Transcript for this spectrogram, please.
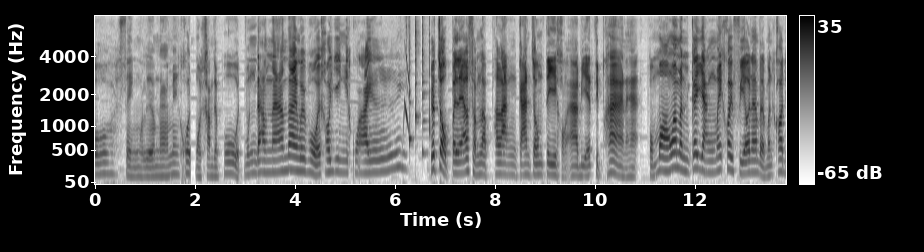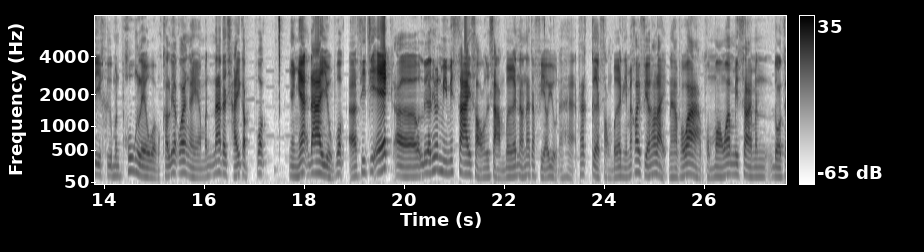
อ้เซ็งเรือดำน้ำแม่งโคตรหมดคำจะพูด มึงดำน้ำได้ไปโผล่ให้เขายิงอีควายเอ้ยก็จบไปแล้วสำหรับพลังการโจมตีของ RBS 15 นะฮะ ผมมองว่ามันก็ยังไม่ค่อยเฟี้ยวนะ แบบมันข้อดีคือมันพุ่งเร็วอะเขาเรียกว่าไงอะมันน่าจะใช้กับพวก อย่างเงี้ยได้อยู่พวกเอ่อ CGX เอ่อเรือที่มันมีมิสไซล์2หรือ 3 เบิร์นเนาะน่าจะเฟี้ยวอยู่นะฮะ ถ้าเกิด 2 เบิร์นเงี้ยไม่ค่อยเฟี้ยวเท่าไหร่นะครับเพราะว่าผมมองว่ามิสไซล์มันโดนส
